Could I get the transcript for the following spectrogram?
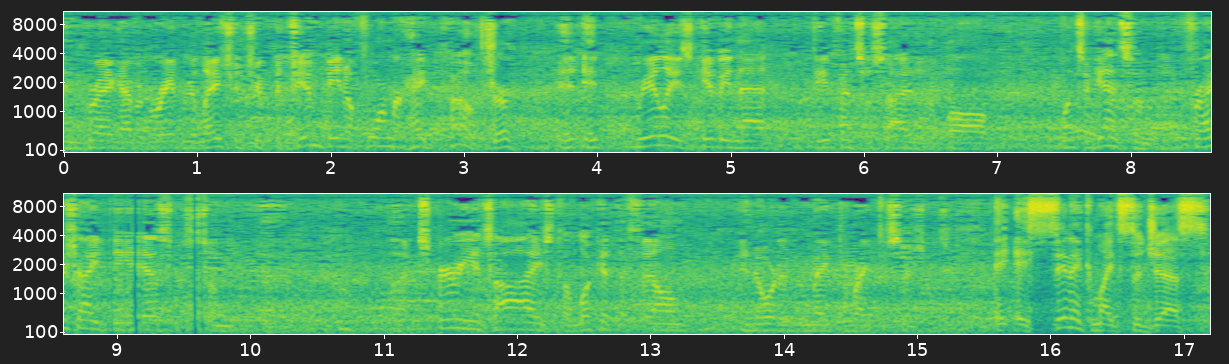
and Greg have a great relationship, but Jim being a former head coach, Sure. it, it really is giving that defensive side of the ball, once again, some fresh ideas, some uh, experienced eyes to look at the film in order to make the right decisions. A, a cynic might suggest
